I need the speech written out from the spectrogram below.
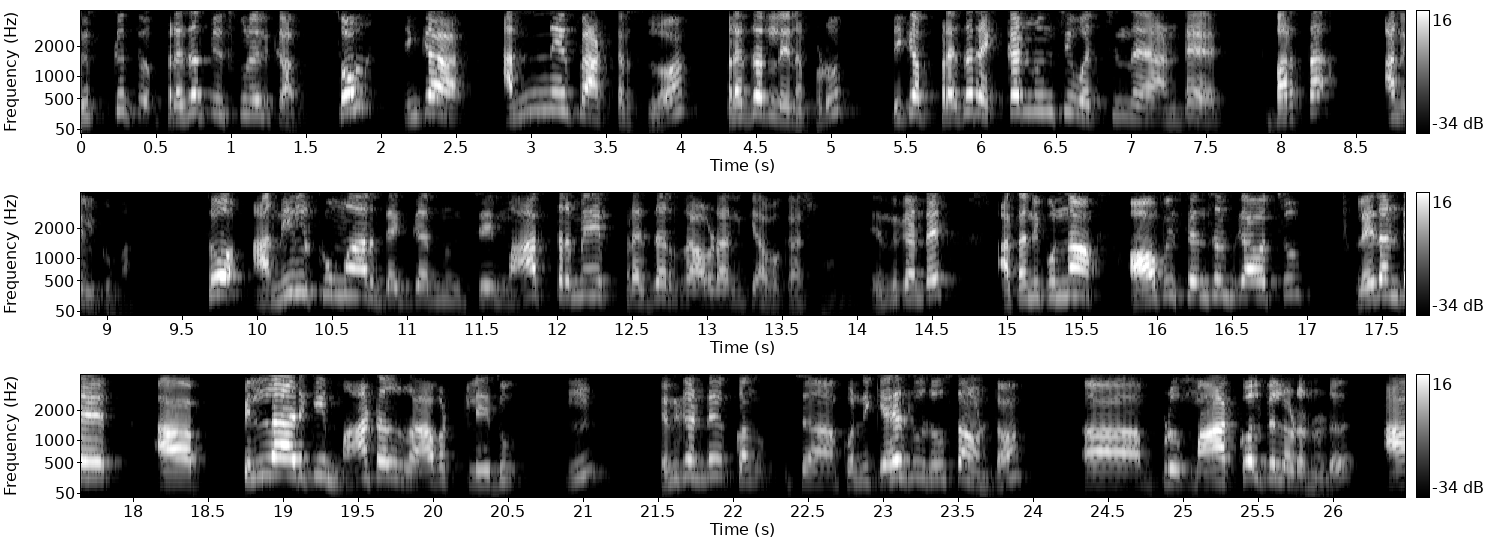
రిస్క్ ప్రెజర్ తీసుకునేది కాదు. సో ఇంకా అన్ని ఫ్యాక్టర్స్లో ప్రెజర్ లేనప్పుడు ఇక ప్రెజర్ ఎక్కడి నుంచి వచ్చింది అంటే భర్త అనిల్ కుమార్. సో అనిల్ కుమార్ దగ్గర నుంచి మాత్రమే ప్రెజర్ రావడానికి అవకాశం ఉంది. ఎందుకంటే అతనికి ఉన్న ఆఫీస్ టెన్షన్స్ కావచ్చు లేదంటే ఆ పిల్లాడికి మాటలు రావట్లేదు. ఎందుకంటే కొన్ని కేసులు చూస్తూ ఉంటాం. ఇప్పుడు మా అక్కోలు పిల్లోడు ఉన్నాడు. ఆ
